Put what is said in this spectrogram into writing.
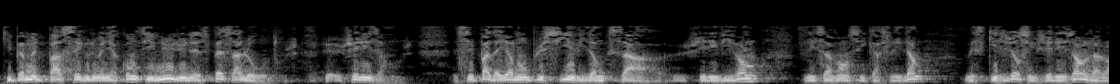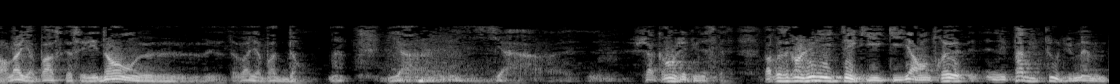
qui permet de passer de manière continue d'une espèce à l'autre chez les anges. C'est pas d'ailleurs non plus si évident que ça chez les vivants. Les savants s'y cassent les dents. Mais ce qui est sûr, c'est que chez les anges, alors là, il n'y a pas à se casser les dents, euh, il n'y a pas de dents. Hein. Y, a, y a, chaque ange est une espèce. Par conséquent, l'unité qu'il y a entre eux n'est pas du tout du même,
